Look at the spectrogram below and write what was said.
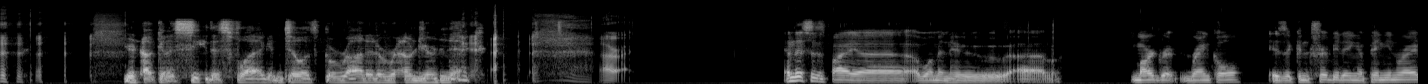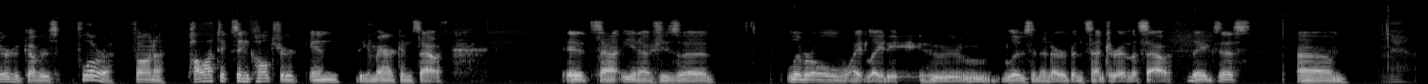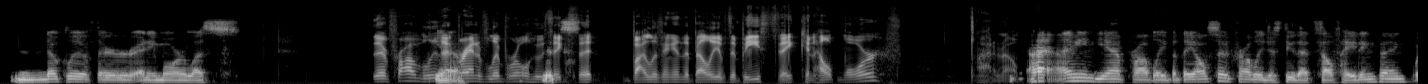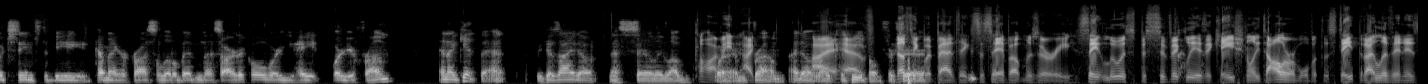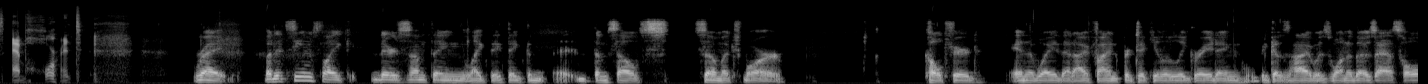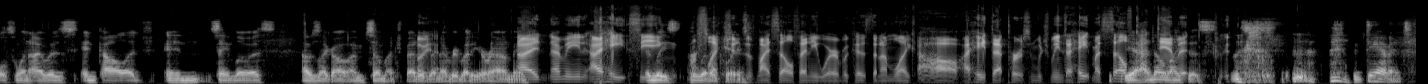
You're not gonna see this flag until it's garroted around your neck. All right. And this is by a, a woman who, uh, Margaret Renkl, is a contributing opinion writer who covers flora, fauna, politics, and culture in the American South. It's, uh, you know, she's a liberal white lady who lives in an urban center in the South. They exist. Um, no clue if they're any more or less. They're probably that know, brand of liberal who thinks that by living in the belly of the beast they can help more. I don't know. I, I mean, yeah, probably, but they also probably just do that self-hating thing, which seems to be coming across a little bit in this article, where you hate where you're from, and I get that because I don't necessarily love Oh, I where mean, I'm I- from. I don't I like the have people for nothing sure. but bad things to say about Missouri. St. Louis specifically is occasionally tolerable, but the state that I live in is abhorrent. Right. But it seems like there's something like they think them, uh, themselves so much more cultured in a way that I find particularly grating because I was one of those assholes when I was in college in St. Louis. I was like, oh, I'm so much better Oh, yeah. than everybody around me. I, I mean, I hate seeing reflections of myself anywhere because then I'm like, oh, I hate that person, which means I hate myself. yeah, I God don't damn like it. this. Damn it.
